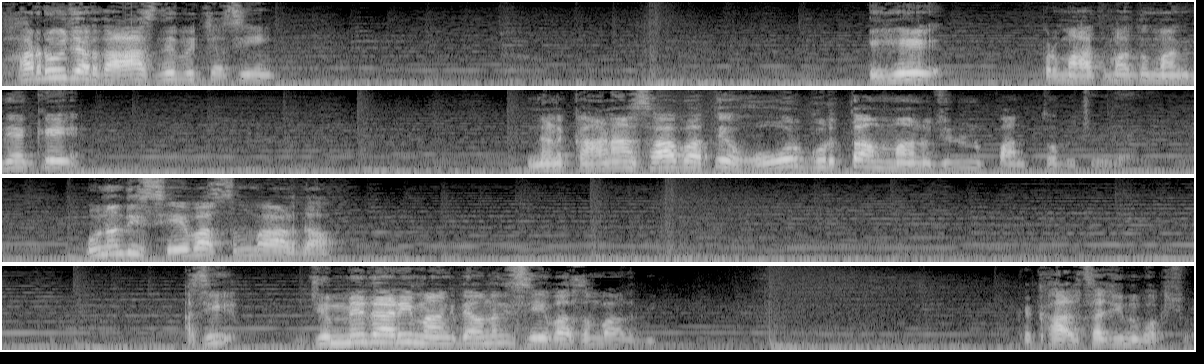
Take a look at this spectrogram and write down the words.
ਹਰ ਰੋਜ਼ ਅਰਦਾਸ ਦੇ ਵਿੱਚ ਅਸੀਂ ਇਹ ਪ੍ਰਮਾਤਮਾ ਤੋਂ ਮੰਗਦੇ ਹਾਂ ਕਿ ਨਨਕਾਣਾ ਸਾਹਿਬ ਅਤੇ ਹੋਰ ਗੁਰਧਾਮਾਂ ਨੂੰ ਜਿਨ੍ਹਾਂ ਨੂੰ ਪੰਥ ਤੋਂ ਵਿਛੋੜਿਆ ਉਹਨਾਂ ਦੀ ਸੇਵਾ ਸੰਭਾਲਦਾ ਅਸੀਂ ਜ਼ਿੰਮੇਵਾਰੀ ਮੰਗਦੇ ਹਾਂ ਉਹਨਾਂ ਦੀ ਸੇਵਾ ਸੰਭਾਲ ਦੀ, ਕਿ ਖਾਲਸਾ ਜੀ ਨੂੰ ਬਖਸ਼ੋ।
